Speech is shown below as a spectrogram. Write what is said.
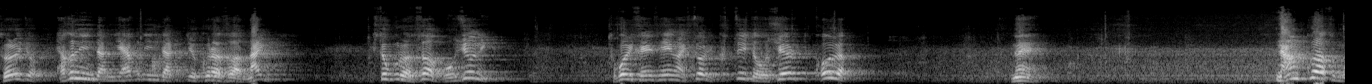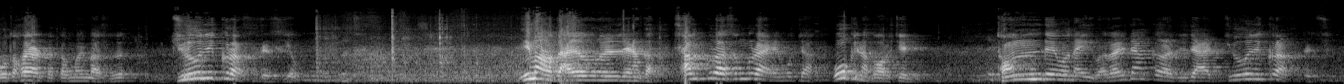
それ以上100人だ200人だっていうクラスはない。一クラスは50人。そこに先生が一人くっついて教えるってこういうわけねえ。何クラス持たされたと思います。12クラスですよ。今の大学の先生なんか3クラスぐらい持ちゃ大きな顔してるとんでもない私なんかから時代12クラスですよ。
